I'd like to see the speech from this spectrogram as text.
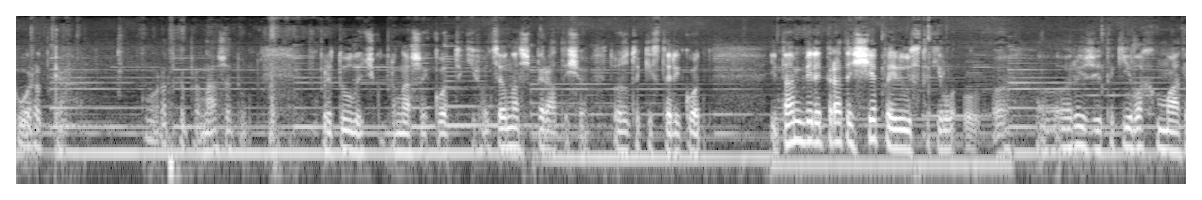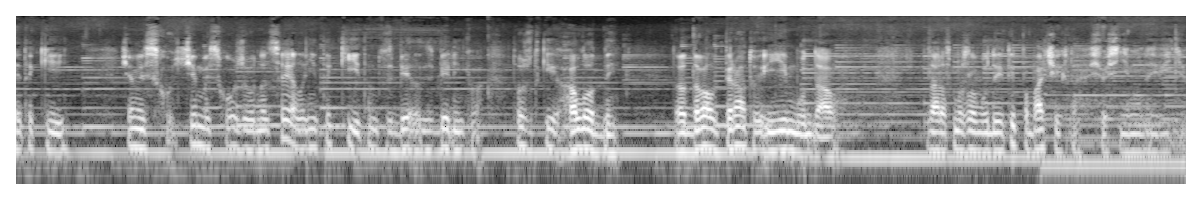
Коротко. Коротко про наше тут притулечку, про наших котиків. Оце у нас пірати ще, теж такий старий кот. І там біля пірата ще появився такий рижий, такий лохматий, такий. Чимось, чимось схожий на це, але не такий, там з біленького. Теж такий голодний. То давав пірату і йому дав. Зараз можливо буде йти, побачу їх, все зніму на відео.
